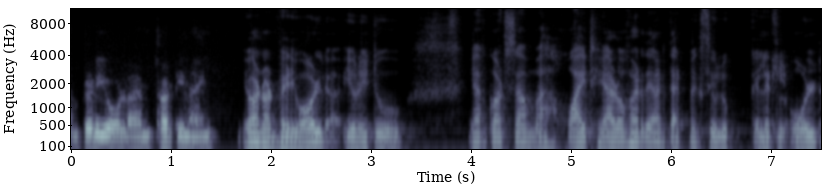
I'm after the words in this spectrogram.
I'm pretty old I'm 39 You are not very old. You need to. You have got some uh, white hair over there that makes you look a little old.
